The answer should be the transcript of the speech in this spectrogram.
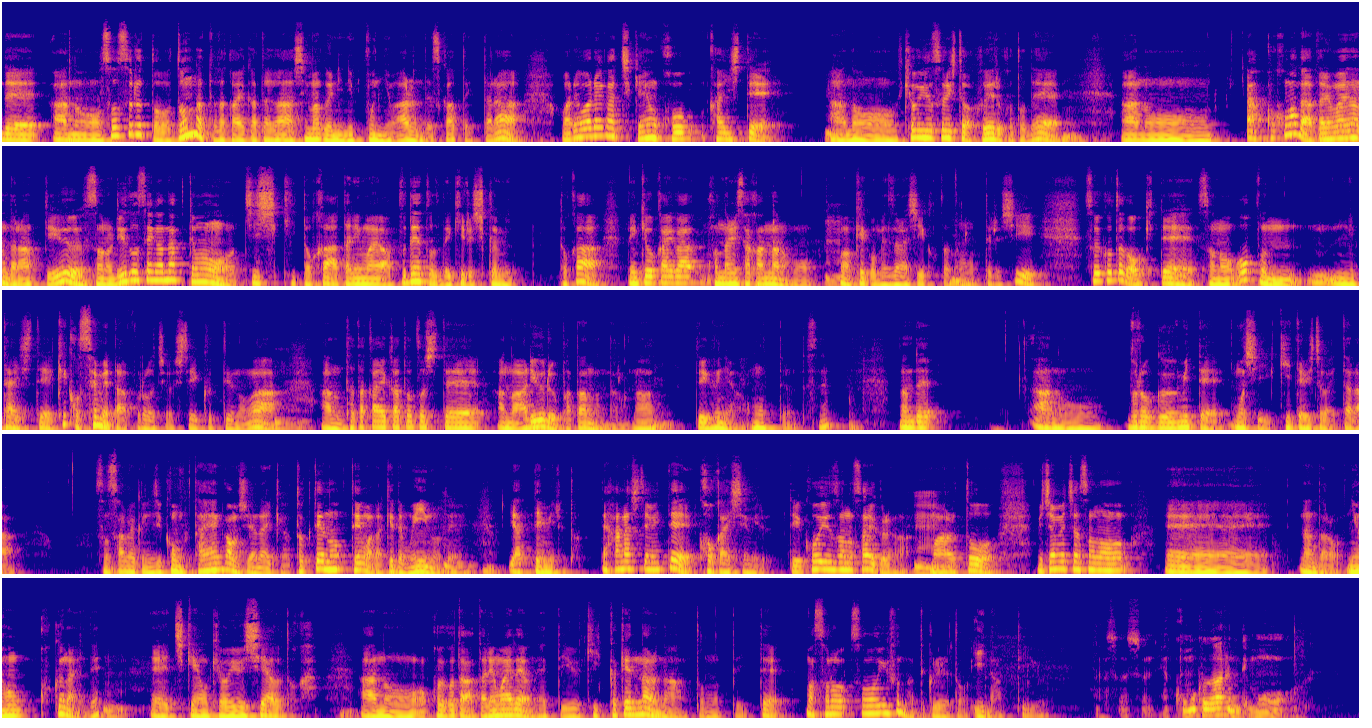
で、あの、そうすると、どんな戦い方が島国日本にはあるんですかと言ったら、我々が知見を公開して、あの、共有する人が増えることで、あの、あ、ここまで当たり前なんだなっていう、その流動性がなくても知識とか当たり前をアップデートできる仕組みとか、勉強会がこんなに盛んなのも、まあ結構珍しいことだと思ってるし、そういうことが起きて、そのオープンに対して結構攻めたアプローチをしていくっていうのが、あの戦い方として、あのあり得るパターンなんだろうなっていうふうには思ってるんですね。なんで、あの、ブログ見て、もし聞いてる人がいたら、その320項目大変かもしれないけど、特定のテーマだけでもいいので、やってみると。で、話してみて、公開してみる。っていう、こういうそのサイクルが回ると、めちゃめちゃその、えー、なんだろう、日本国内で、えー知見を共有し合うとか、あの、こういうことは当たり前だよねっていうきっかけになるなと思っていて、まあ、その、そういう風になってくれるといいなっていう。そうですよね。項目があるんで、もう、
